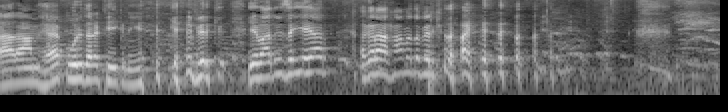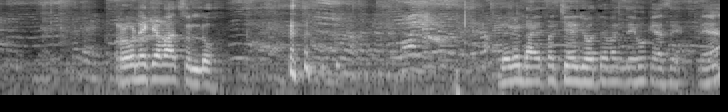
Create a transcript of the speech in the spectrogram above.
आराम है पूरी तरह ठीक नहीं है। फिर ये बात भी सही है यार। अगर आराम है तो फिर क्या दवाई हो? रोने के बाद सुन लो। देखो डायपर चेंज होते वक्त देखो कैसे। हैं?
